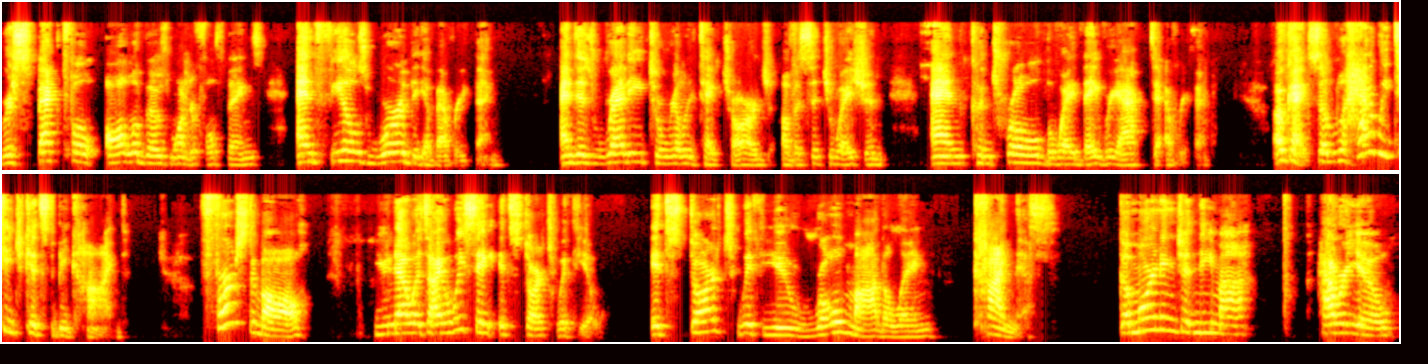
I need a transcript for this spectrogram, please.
respectful, all of those wonderful things, and feels worthy of everything and is ready to really take charge of a situation and control the way they react to everything. Okay, so how do we teach kids to be kind? First of all, you know, as I always say, it starts with you. It starts with you role modeling kindness. Good morning, Janima. How are you?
